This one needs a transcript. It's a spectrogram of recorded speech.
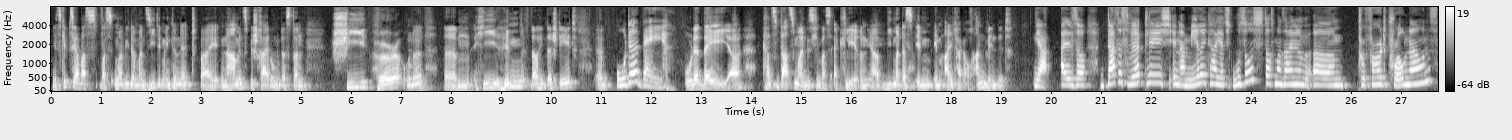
Jetzt gibt's ja was, was immer wieder man sieht im Internet bei Namensbeschreibungen, dass dann she, her oder mhm. ähm, he, him dahinter steht. Ähm, oder they. Oder they, ja. Kannst du dazu mal ein bisschen was erklären, ja? Wie man das ja. im, im Alltag auch anwendet? Ja, also das ist wirklich in Amerika jetzt Usus, dass man seine ähm, Preferred Pronouns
